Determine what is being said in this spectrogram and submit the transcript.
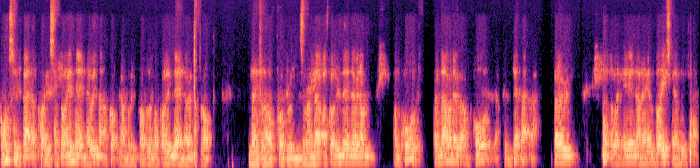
I want to say better place. I've gone in there knowing that I've got a gambling problem. I've gone in there knowing I've got mental health problems. And I know I've gone in there knowing I'm, I'm poorly. And now I know that I'm poorly, I can get better. So I went in and I embraced everything.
